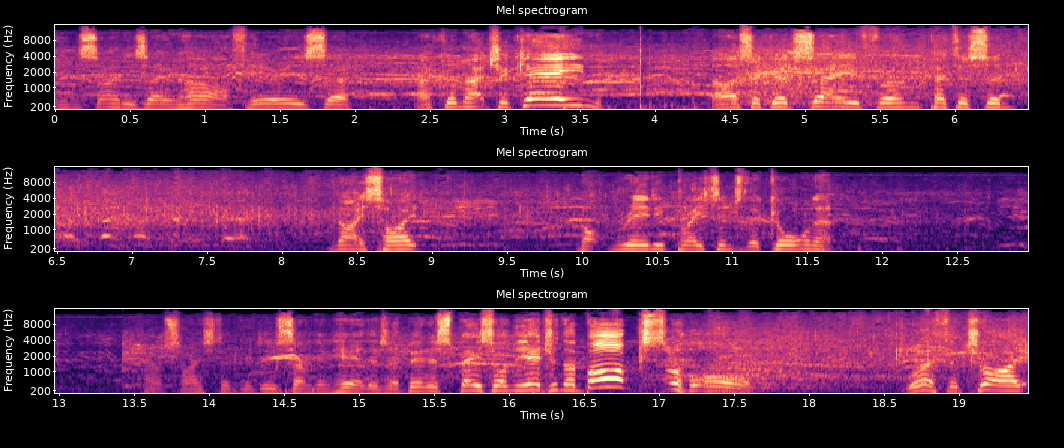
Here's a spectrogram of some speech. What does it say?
inside his own half. Here is uh, Akhomach again. Oh, it's a good save from Pettersson. Nice height. Not really placed into the corner. Perhaps Iceland can do something here. There's a bit of space on the edge of the box. Oh, worth a try,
